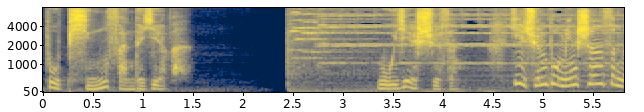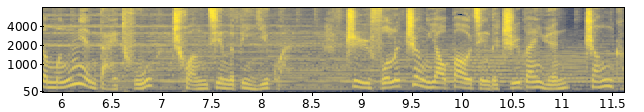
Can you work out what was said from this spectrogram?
不平凡的夜晚。午夜时分，一群不明身份的蒙面歹徒闯进了殡仪馆，制服了正要报警的值班员张哥，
